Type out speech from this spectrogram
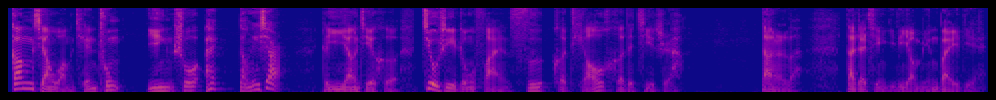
刚想往前冲，阴说：“哎，等一下。”这阴阳结合就是一种反思和调和的机制啊。当然了，大家请一定要明白一点：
